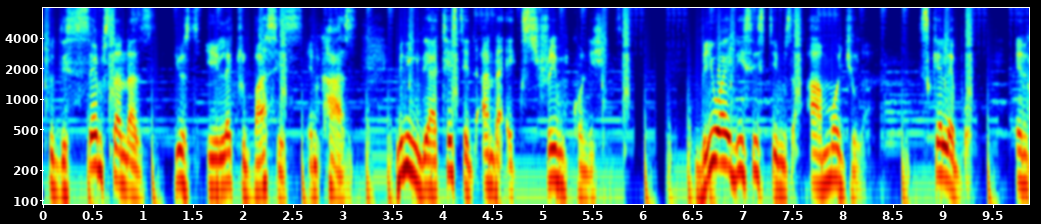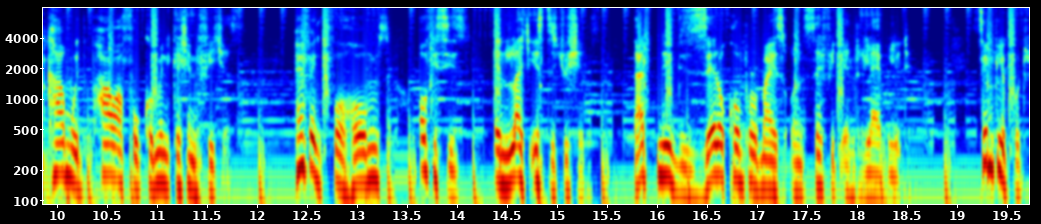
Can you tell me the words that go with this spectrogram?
to the same standards used in electric buses and cars, meaning they are tested under extreme conditions. BYD systems are modular, scalable, and come with powerful communication features, perfect for homes, offices, and large institutions that need zero compromise on safety and reliability. Simply put,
